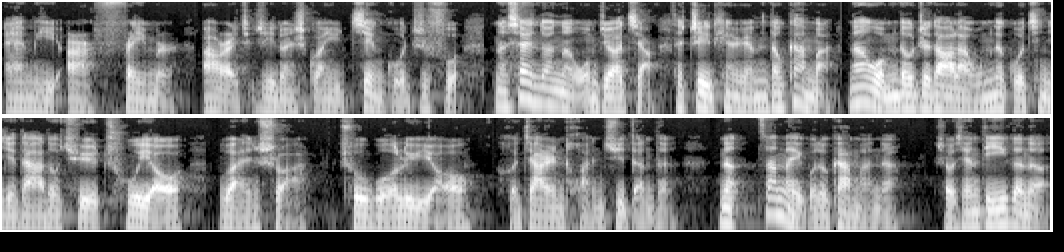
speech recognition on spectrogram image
m e r，framer。Alright，这一段是关于建国之父。那下一段呢，我们就要讲在这一天人们都干嘛？那我们都知道了，我们的国庆节大家都去出游玩耍、出国旅游和家人团聚等等。那在美国都干嘛呢？首先，第一个呢，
